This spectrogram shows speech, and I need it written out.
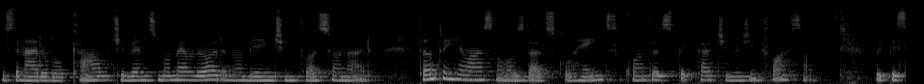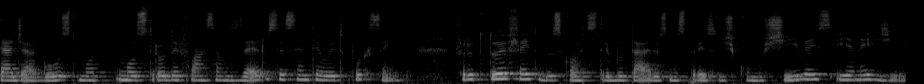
No cenário local, tivemos uma melhora no ambiente inflacionário, tanto em relação aos dados correntes quanto às expectativas de inflação. O IPCA de agosto mostrou deflação de 0,68%, fruto do efeito dos cortes tributários nos preços de combustíveis e energia.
